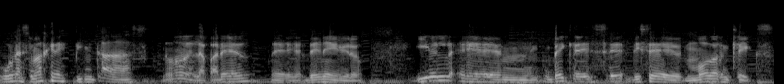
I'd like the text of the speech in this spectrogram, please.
unas imágenes pintadas ¿no? en la pared de, negro. Y él ve que dice, dice Modern Clicks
